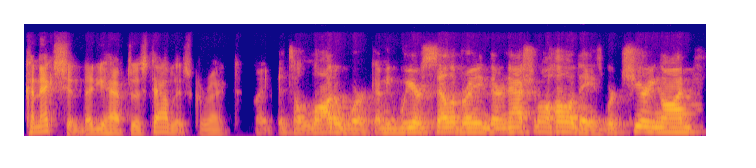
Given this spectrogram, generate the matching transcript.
connection that you have to establish. Correct. Right. It's a lot of work. I mean, we are celebrating their national holidays. We're cheering on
